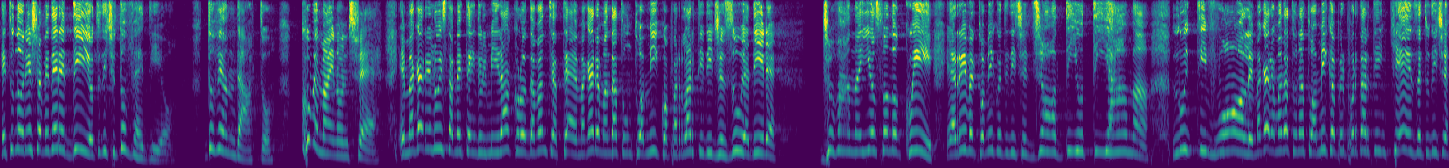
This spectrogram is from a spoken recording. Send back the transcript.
e tu non riesci a vedere Dio? Tu dici dov'è Dio? Dove è andato? come mai non c'è? E magari lui sta mettendo il miracolo davanti a te, magari ha mandato un tuo amico a parlarti di Gesù e a dire Giovanna, io sono qui. E arriva il tuo amico e ti dice, Gio, Dio ti ama, lui ti vuole. Magari ha mandato una tua amica per portarti in chiesa e tu dici,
